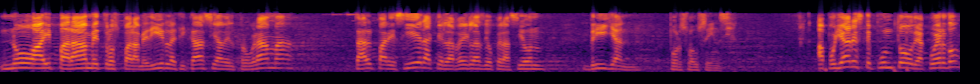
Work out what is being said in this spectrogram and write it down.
no hay parámetros para medir la eficacia del programa, tal pareciera que las reglas de operación brillan por su ausencia. Apoyar este punto de acuerdo,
